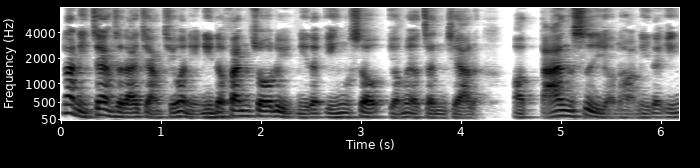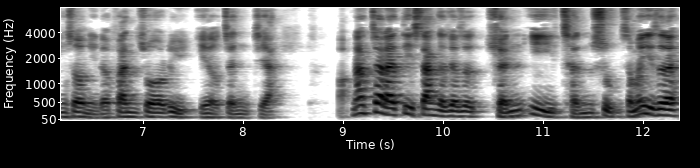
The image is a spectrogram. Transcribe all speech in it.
那你这样子来讲，请问你你的翻桌率、你的营收有没有增加了？哦，答案是有的哈，你的营收、你的翻桌率也有增加。好，那再来第三个就是权益陈述，什么意思呢？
